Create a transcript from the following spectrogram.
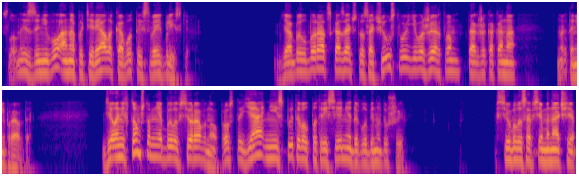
словно из-за него она потеряла кого-то из своих близких. Я был бы рад сказать, что сочувствую его жертвам, так же, как она, но это неправда. Дело не в том, что мне было все равно, просто я не испытывал потрясения до глубины души. Все было совсем иначе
